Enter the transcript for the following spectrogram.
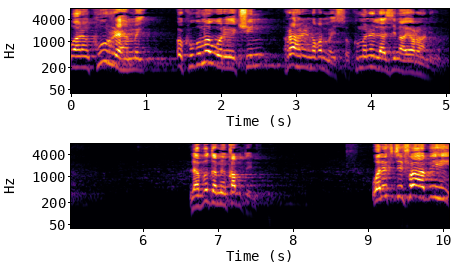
waanan kuu rahmay oo kuguma wareejin rahni noqon mayso. Kumana laazimaayo rahnigu laabudda min qabdin. Waliktifaa bihi.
